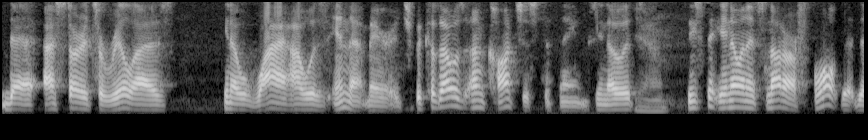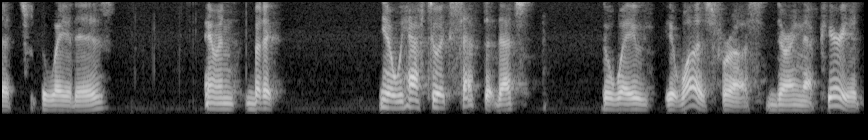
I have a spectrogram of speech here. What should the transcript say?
that I started to realize, you know, why I was in that marriage because I was unconscious to things, you know, it's yeah. these things, you know, and it's not our fault that that's the way it is. And when, but it, you know, we have to accept it. That's the way it was for us during that period.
